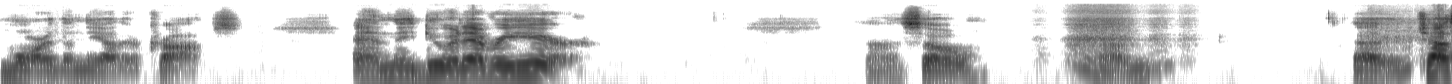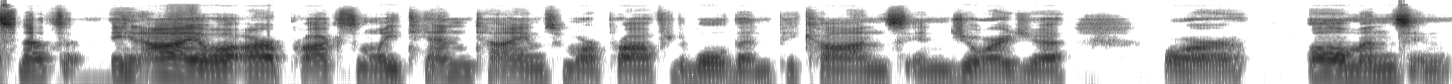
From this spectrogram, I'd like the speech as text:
more than the other crops, and they do it every year. Uh, so um, uh, chestnuts in Iowa are approximately 10 times more profitable than pecans in Georgia or almonds in,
